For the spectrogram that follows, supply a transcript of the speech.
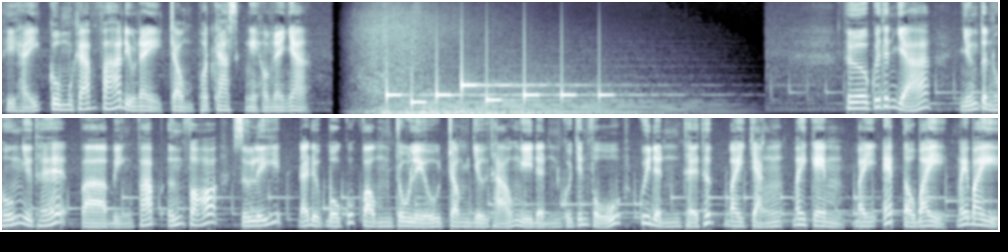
thì hãy cùng khám phá điều này trong podcast ngày hôm nay nha. Thưa quý thính giả, những tình huống như thế và biện pháp ứng phó, xử lý đã được Bộ Quốc phòng trụ liệu trong dự thảo nghị định của chính phủ quy định thể thức bay chặn, bay kèm, bay ép tàu bay, máy bay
